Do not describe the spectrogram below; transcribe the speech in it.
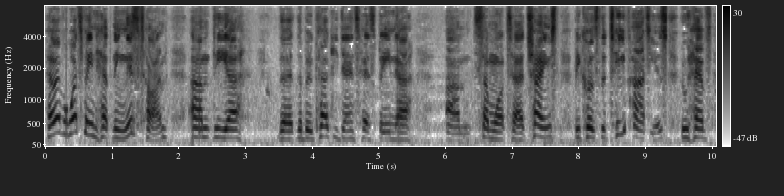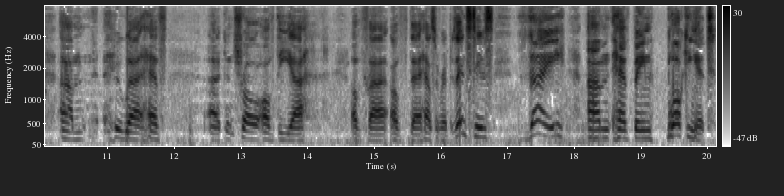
However, what's been happening this time, um, the, uh, the, the Bukkake dance has been uh, um, somewhat uh, changed because the Tea Partiers who have um, who uh, have uh, control of the of of the House of Representatives, they um, have been blocking it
